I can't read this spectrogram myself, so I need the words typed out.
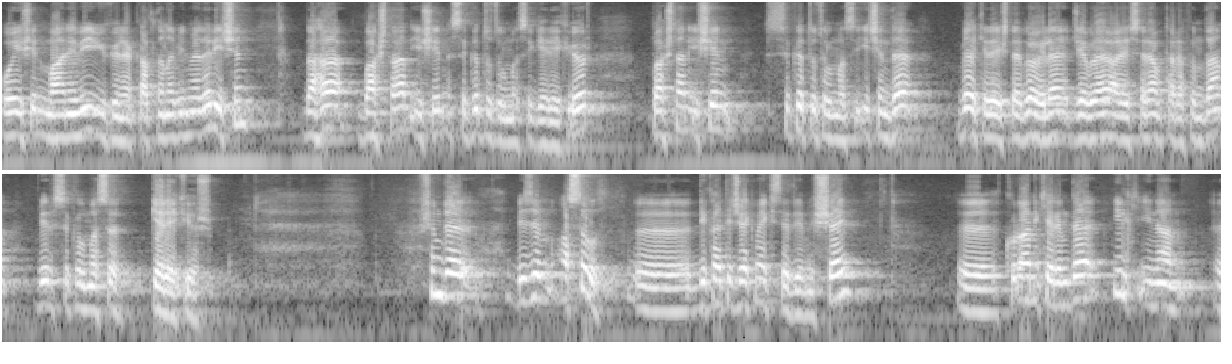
o işin manevi yüküne katlanabilmeleri için daha baştan işin sıkı tutulması gerekiyor. Baştan işin sıkı tutulması için de belki de işte böyle Cebrail aleyhisselam tarafından bir sıkılması gerekiyor. Şimdi bizim asıl e, dikkati çekmek istediğimiz şey e, Kur'an-ı Kerim'de ilk inen e,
